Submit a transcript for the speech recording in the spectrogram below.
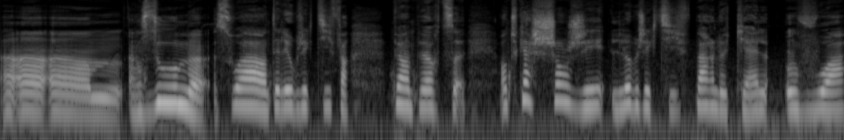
un, un, zoom, soit un téléobjectif, peu importe. En tout cas, changer l'objectif par lequel on voit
